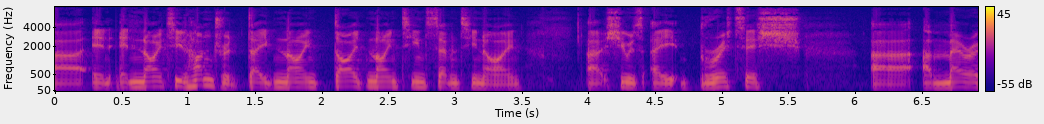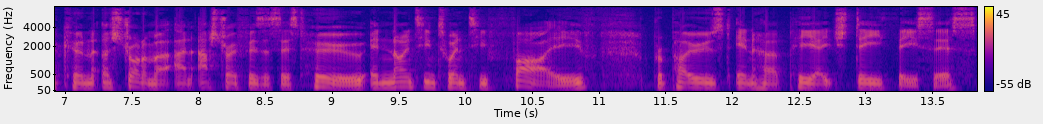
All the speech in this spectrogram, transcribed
Uh, in, in 1900, died, nine, died 1979. Uh, she was a British uh, American astronomer and astrophysicist who, in 1925, proposed in her PhD thesis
